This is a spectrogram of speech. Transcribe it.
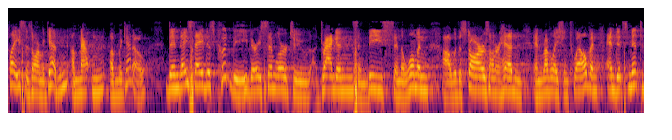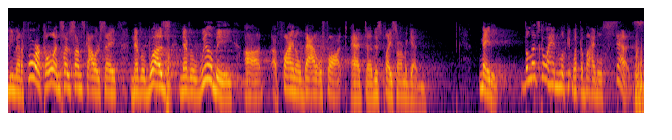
place as Armageddon, a mountain of Megiddo, then they say this could be very similar to uh, dragons and beasts and the woman uh, with the stars on her head in, in Revelation 12, and, and it's meant to be metaphorical, and so some scholars say never was, never will be uh, a final battle fought at uh, this place, Armageddon. Maybe. But let's go ahead and look at what the Bible says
